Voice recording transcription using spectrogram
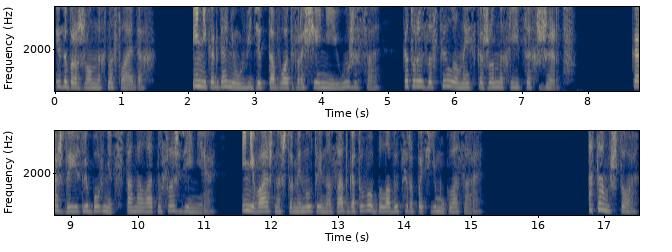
изображенных на слайдах, и никогда не увидит того отвращения и ужаса, которое застыло на искаженных лицах жертв. Каждая из любовниц стонала от наслаждения, и неважно, что минутой назад готова была выцарапать ему глаза. там что?»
